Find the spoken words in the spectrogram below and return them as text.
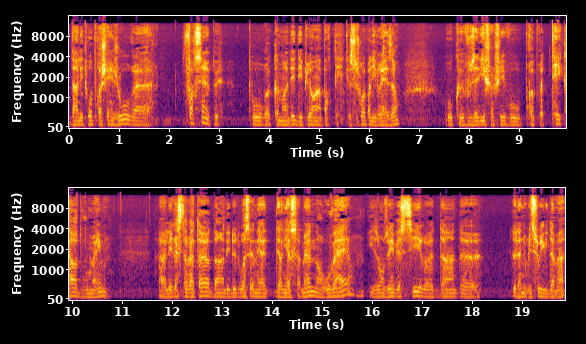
dans les trois prochains jours, euh, forcer un peu pour commander des plats à emporter, que ce soit par livraison ou que vous alliez chercher vos propres take-out vous-même. Euh, les restaurateurs, dans les deux, trois dernières semaines, ont rouvert. Ils ont dû investir euh, dans de, de la nourriture, évidemment.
